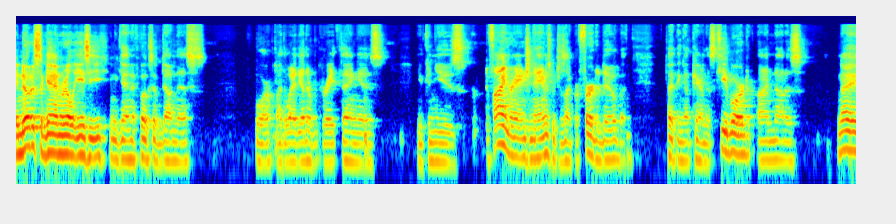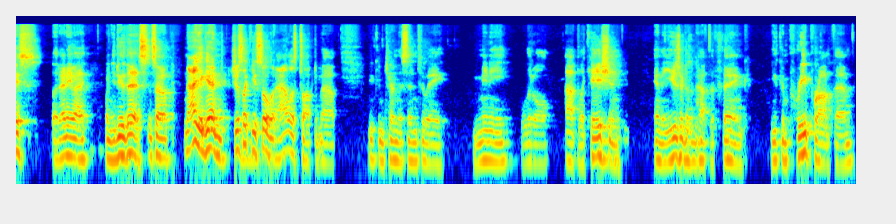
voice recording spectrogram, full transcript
And notice again real easy and again if folks have done this or by the way the other great thing is you can use define range names which is i prefer to do but typing up here on this keyboard i'm not as nice. But anyway when you do this and so now you again just like you saw what alice talked about you can turn this into a mini little application and the user doesn't have to think you can pre-prompt them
